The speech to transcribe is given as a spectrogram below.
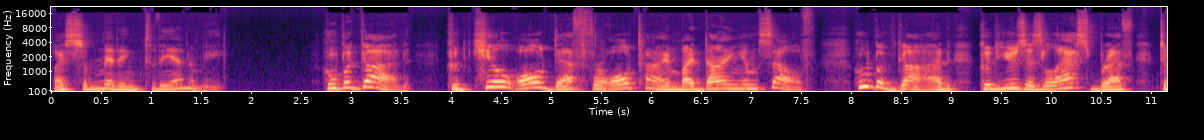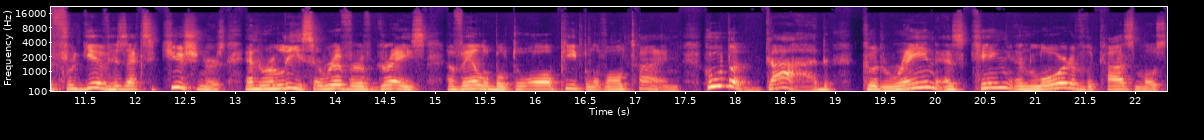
by submitting to the enemy? Who but God could kill all death for all time by dying himself? Who but God could use his last breath to forgive his executioners and release a river of grace available to all people of all time? Who but God could reign as King and Lord of the cosmos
